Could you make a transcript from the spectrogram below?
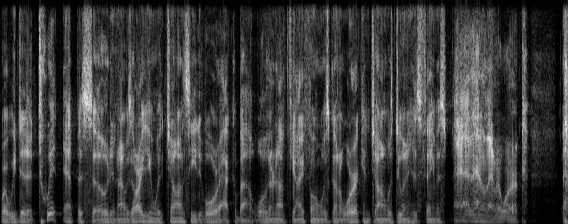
where we did a twit episode and I was arguing with John C. Dvorak about whether or not the iPhone was going to work and John was doing his famous, eh, that'll never work.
